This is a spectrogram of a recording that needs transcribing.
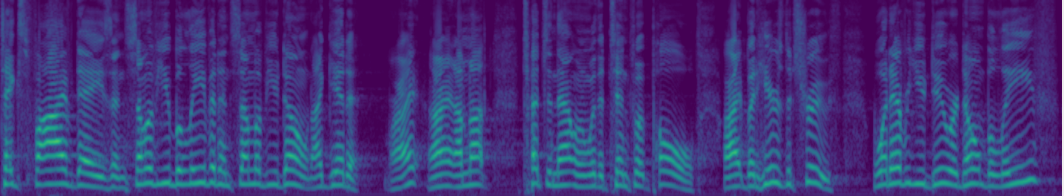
takes five days. And some of you believe it and some of you don't. I get it. All right? All right, I'm not touching that one with a 10 foot pole. All right, but here's the truth whatever you do or don't believe,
